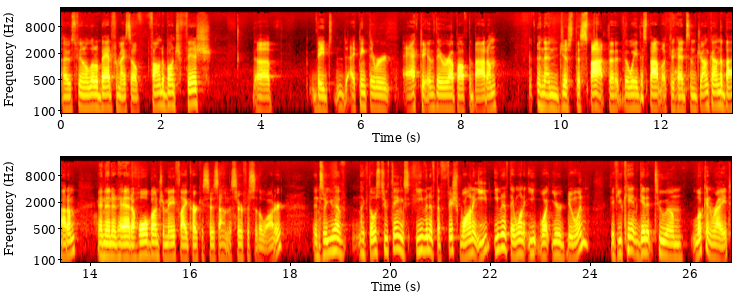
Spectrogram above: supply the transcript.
I was feeling a little bad for myself. Found a bunch of fish. Uh, they, I think they were active. They were up off the bottom, and then just the spot, the the way the spot looked, it had some junk on the bottom, and then it had a whole bunch of mayfly carcasses on the surface of the water. And so you have like those two things. Even if the fish want to eat, even if they want to eat what you're doing, if you can't get it to them looking right,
